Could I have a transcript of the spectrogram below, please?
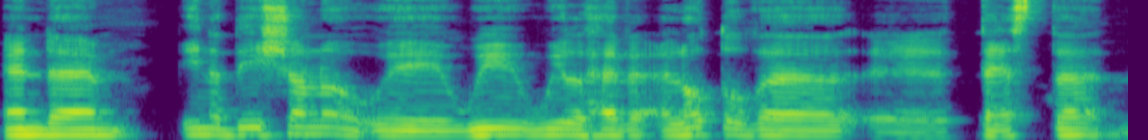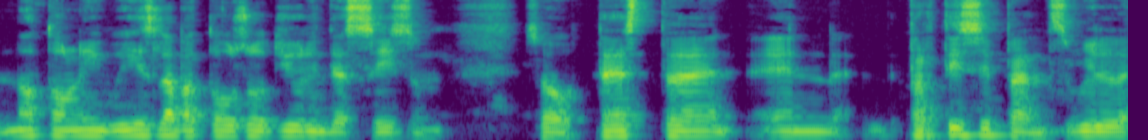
and um, in addition, we, we, will have a lot of uh, uh, tests, not only with Wisla but also during the season. So test uh, and participants will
